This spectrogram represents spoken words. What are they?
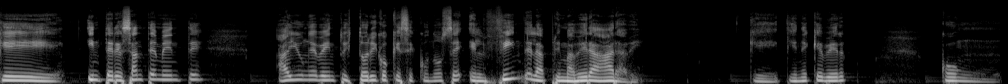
que interesantemente hay un evento histórico que se conoce el fin de la primavera árabe, que tiene que ver con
